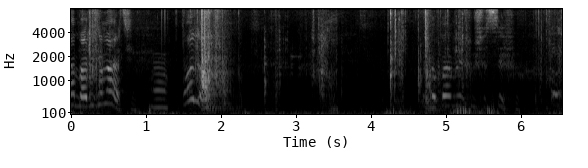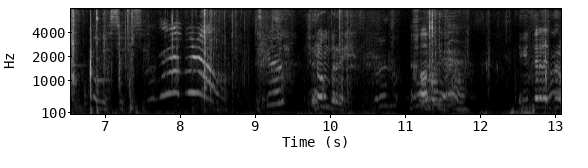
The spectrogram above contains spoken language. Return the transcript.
Aslan بعدش هم هرچی والا تا ben bir kuş sıfır. O bir sıfır sıfır. Sıkı Hombre. Burada İki tane bro. Nasıl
